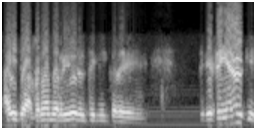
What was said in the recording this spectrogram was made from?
Ahí está Fernando Rivero, el técnico de, de Peñarol, que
